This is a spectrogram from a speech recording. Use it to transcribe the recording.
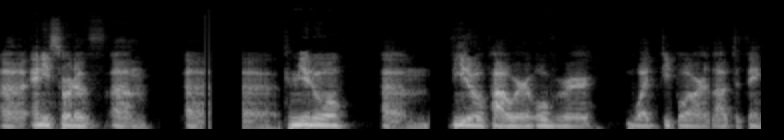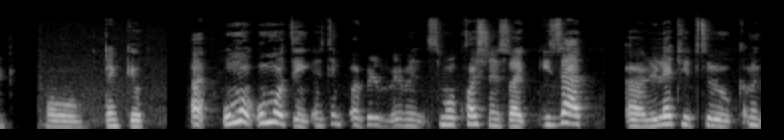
uh, any sort of um, uh, uh, communal um, veto power over what people are allowed to think. Oh, thank you. Uh, one more, one more thing. I think a bit, bit of a small question is like, is that related to? I mean,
